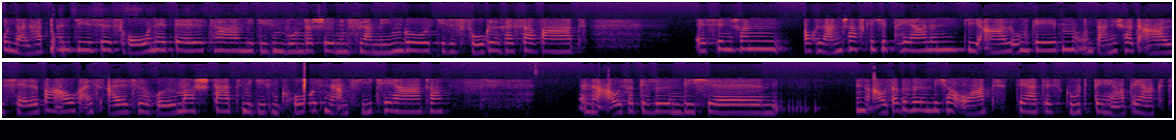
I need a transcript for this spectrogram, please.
Und dann hat man dieses Rhone-Delta mit diesen wunderschönen Flamingos, dieses Vogelreservat. Es sind schon auch landschaftliche Perlen, die Aal umgeben. Und dann ist halt Aal selber auch als alte Römerstadt mit diesem großen Amphitheater eine außergewöhnliche ein außergewöhnlicher Ort, der das gut beherbergt.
